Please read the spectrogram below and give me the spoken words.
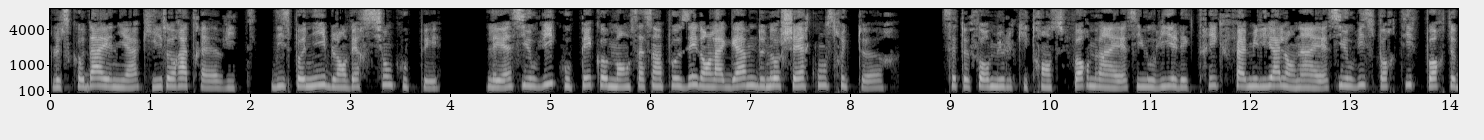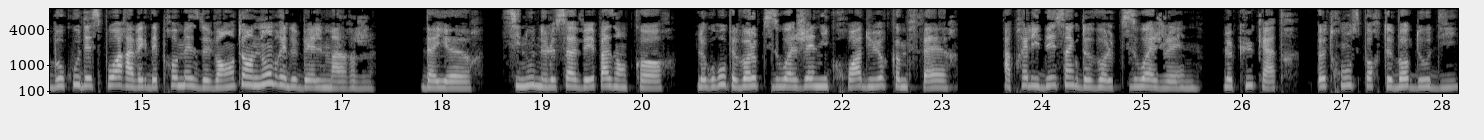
le Skoda Enyaq qui sera très vite disponible en version coupée. Les SUV coupés commencent à s'imposer dans la gamme de nos chers constructeurs. Cette formule qui transforme un SUV électrique familial en un SUV sportif porte beaucoup d'espoir avec des promesses de vente en nombre et de belles marges. D'ailleurs, si nous ne le savez pas encore, le groupe Volkswagen y croit dur comme fer. Après l'idée 5 de Volkswagen, le Q4, e-tron Sportback d'Audi,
